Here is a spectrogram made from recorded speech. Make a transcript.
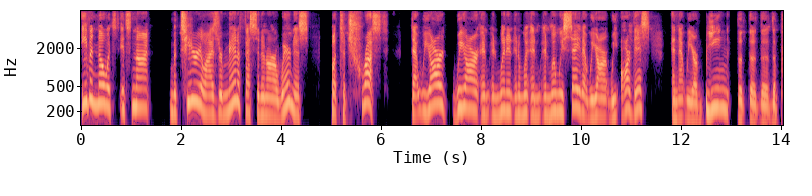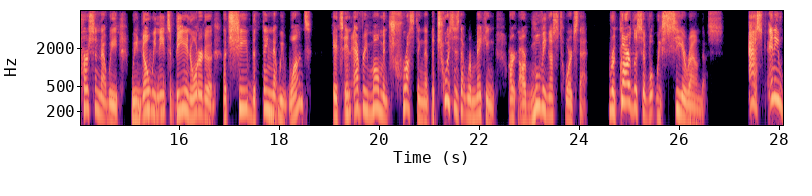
even though it's, it's not materialized or manifested in our awareness, but to trust that we are, we are, and, and when, and, and, and when we say that we are, we are this, and that we are being the, the, the, the person that we, we know we need to be in order to achieve the thing that we want. It's in every moment trusting that the choices that we're making are, are moving us towards that, regardless of what we see around us. Ask any,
